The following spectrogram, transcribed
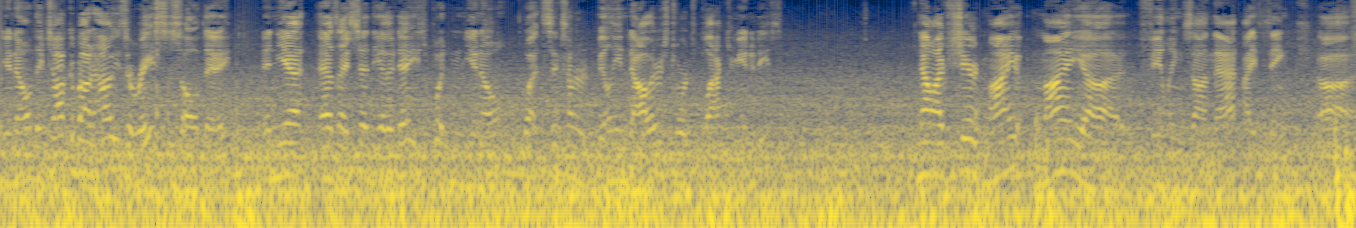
You know, they talk about how he's a racist all day, and yet, as I said the other day, he's putting, you know, what, $600 billion towards black communities. Now, I've shared my my uh, feelings on that. I think uh,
